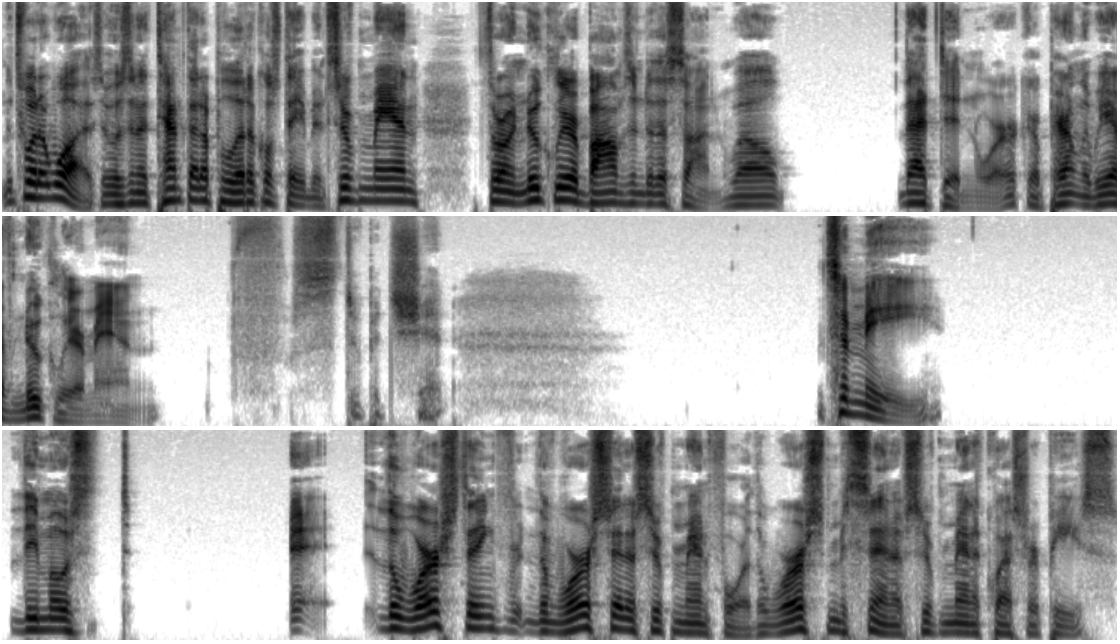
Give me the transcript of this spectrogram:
That's what it was. It was an attempt at a political statement. Superman throwing nuclear bombs into the sun. Well, that didn't work. Apparently, we have Nuclear Man. Stupid shit. To me, the most eh, the worst thing for the worst sin of Superman 4, the worst sin of Superman A Quest for Peace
